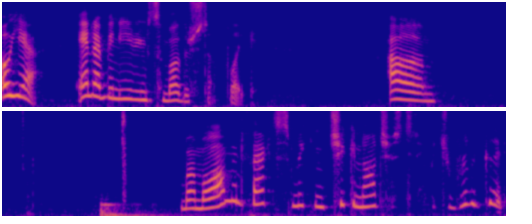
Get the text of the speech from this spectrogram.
Oh yeah, and I've been eating some other stuff like um my mom in fact is making chicken nachos today, which are really good.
